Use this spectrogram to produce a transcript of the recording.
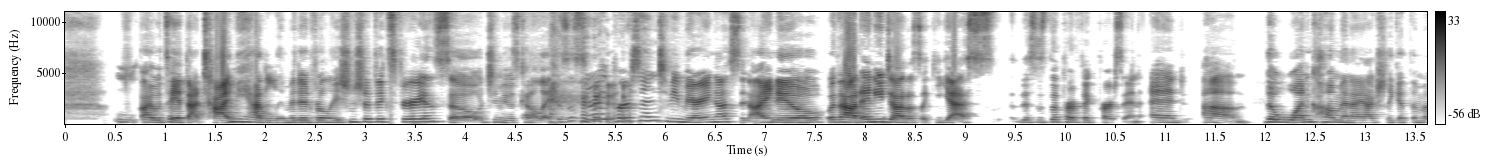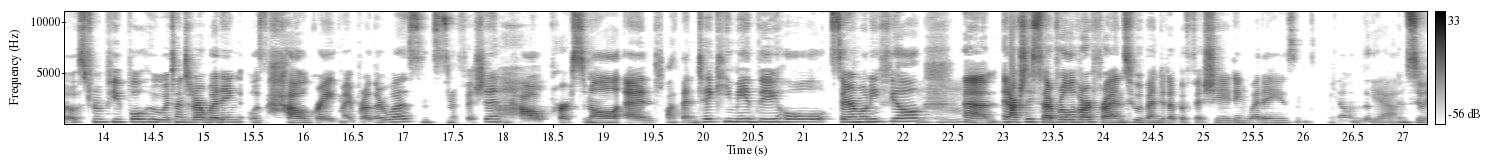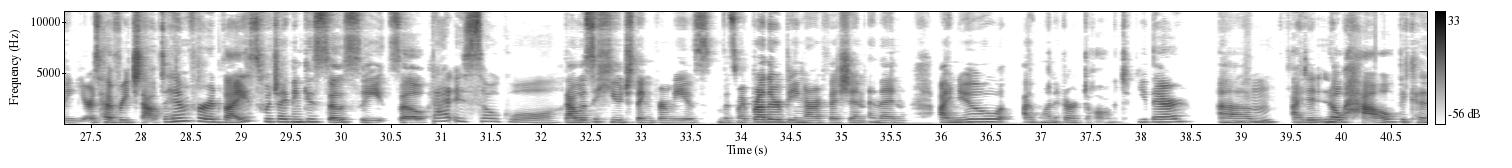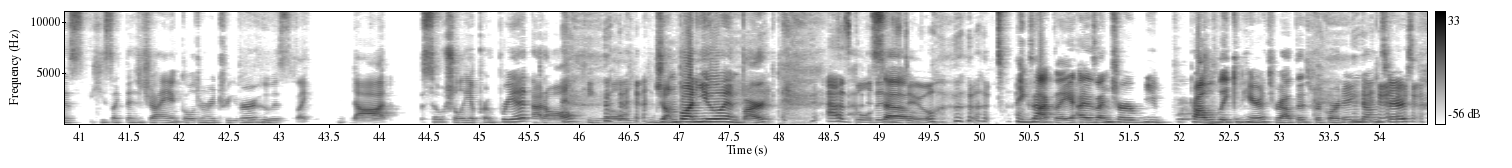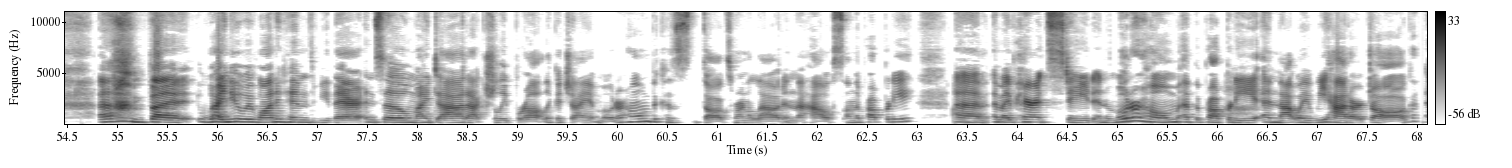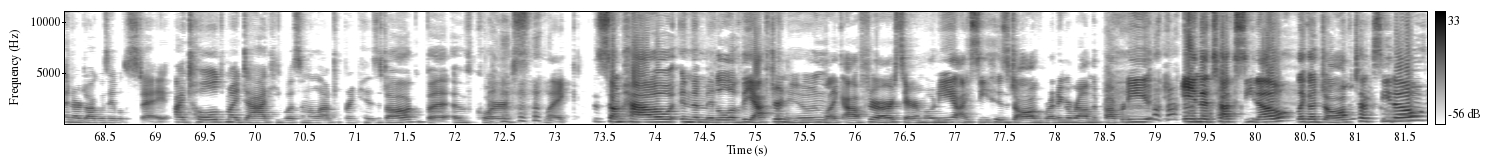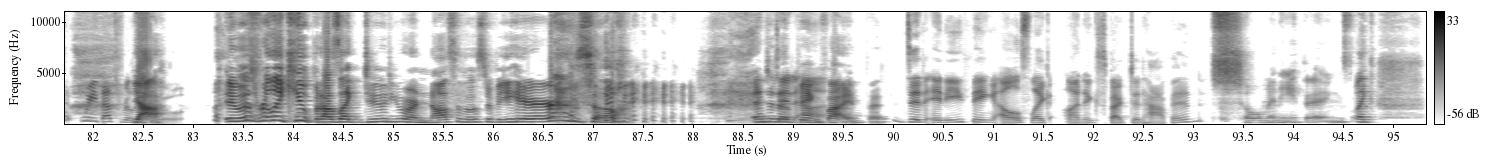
I would say at that time he had limited relationship experience. So Jimmy was kind of like, is this the right person to be marrying us? And I knew without any doubt, I was like, yes, this is the perfect person. And um, the one comment I actually get the most from people who attended our wedding was how great my brother was since it's an officiant, how personal and authentic he made the whole ceremony feel. Mm-hmm. Um, and actually, several of our friends who have ended up officiating weddings, you know, in the yeah. ensuing years, have reached out to him for advice, which I think is so sweet. So that is so cool. That was a huge thing for me. Is was my brother being our officiant, and then I knew I wanted our dog to be there. Um, mm-hmm. I didn't know how because he's like this giant golden retriever who is like not socially appropriate at all. He will jump on you and bark. As Goldens so, do. exactly. As I'm sure you probably can hear throughout this recording downstairs. Um, but I knew we wanted him to be there. And so my dad actually brought like a giant motorhome because dogs weren't allowed in the house on the property. Um, okay. and my parents stayed in a motorhome at the property. And that way we had our dog and our dog was able to stay. I told my dad he wasn't allowed to bring his dog. But of course, like somehow in the middle of the afternoon, like after our ceremony, I see his dog running around the property in a tuxedo, like a dog oh tuxedo. Wait, that's really yeah. Cute it was really cute, but I was like, dude, you are not supposed to be here. So ended did, up being uh, fine. But did anything else like unexpected happen? So many things. Like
